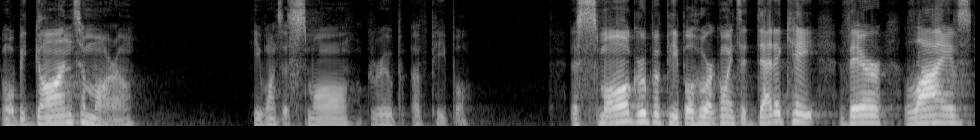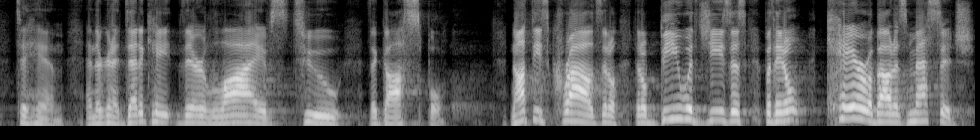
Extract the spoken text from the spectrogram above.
and will be gone tomorrow. He wants a small group of people. This small group of people who are going to dedicate their lives to Him. And they're going to dedicate their lives to the gospel. Not these crowds that'll, that'll be with Jesus, but they don't care about His message.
